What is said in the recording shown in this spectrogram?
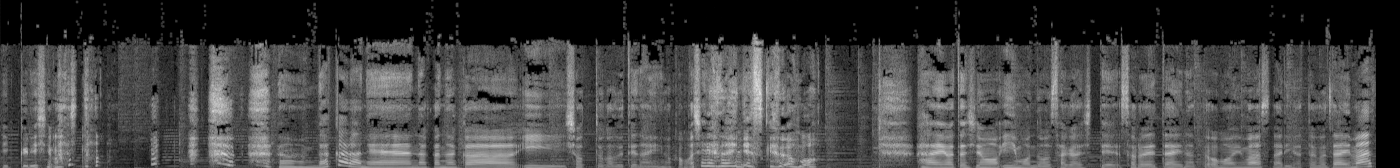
びっくりしました。うん、だからね、なかなかいいショットが打てないのかもしれないんですけども。はい、私もいいものを探して揃えたいなと思います。ありがとうございます。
